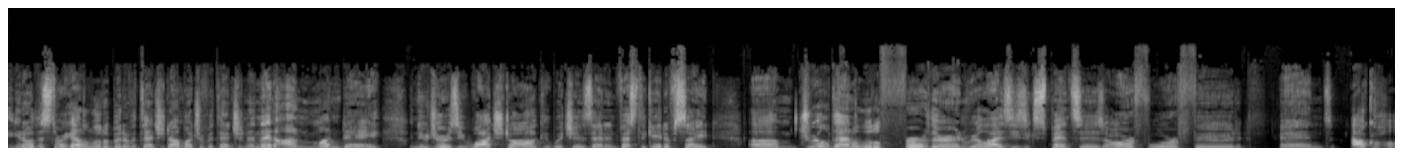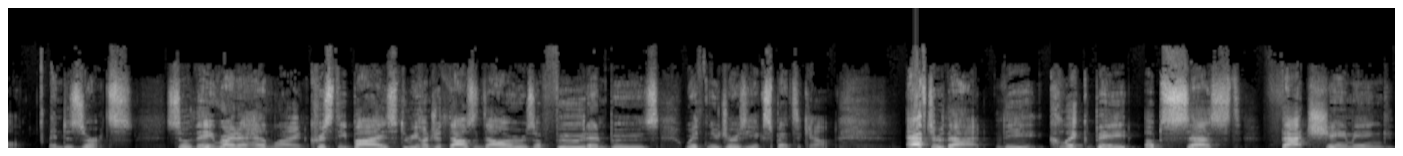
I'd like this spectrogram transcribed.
you know, the story got a little bit of attention, not much of attention. And then on Monday, New Jersey Watchdog, which is an investigative site, um, drilled down a little further and realized these expenses are for food and alcohol and desserts. So they write a headline Christie buys $300,000 of food and booze with New Jersey expense account. After that, the clickbait obsessed, fat shaming,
